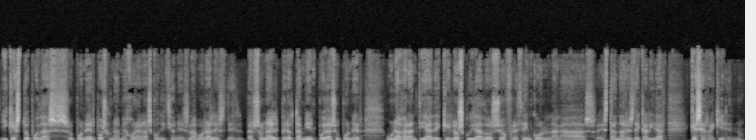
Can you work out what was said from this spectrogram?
y que esto pueda suponer pues una mejora de las condiciones laborales del personal, pero también pueda suponer una garantía de que los cuidados se ofrecen con los estándares de calidad que se requieren. ¿no?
